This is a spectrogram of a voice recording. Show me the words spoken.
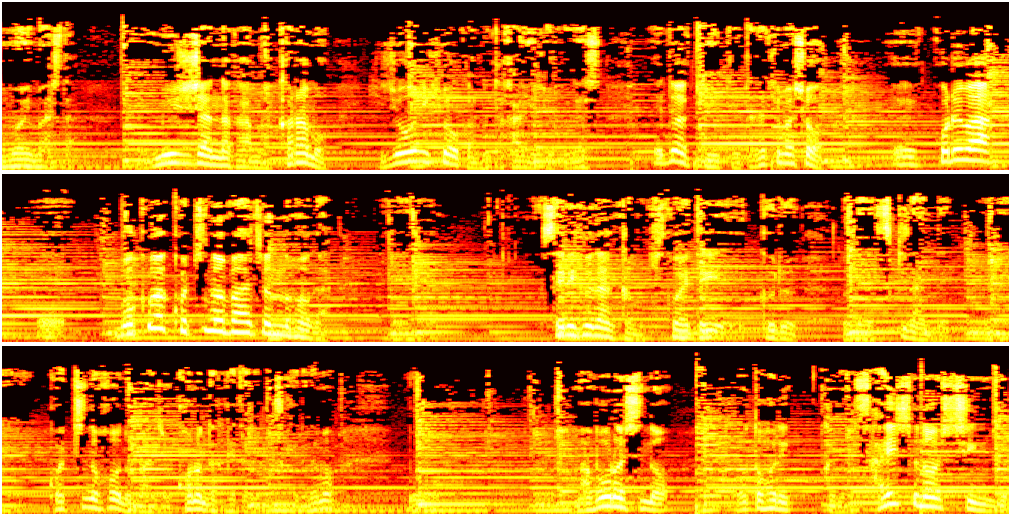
思いました。ミュージシャン仲間からも非常に評価の高い曲です。えでは聴いていただきましょう。えこれは、え僕はこっちのバージョンの方が、えセリフなんかも聞こえてくるので好きなんで、こっちの方のバージョン、好んでかけておりますけれども、も幻のオトホリックの最初のシングル、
